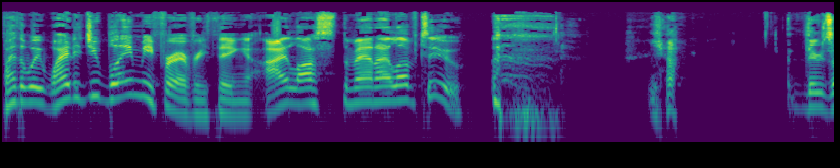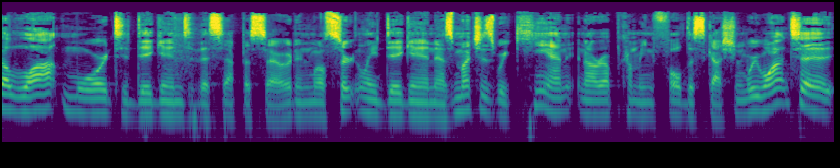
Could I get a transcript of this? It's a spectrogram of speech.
by the way, why did you blame me for everything? I lost the man I love too. Yeah. There's a lot more to dig into this episode, and we'll certainly dig in as much as we can in our upcoming full discussion. We want to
